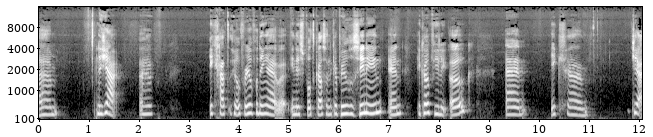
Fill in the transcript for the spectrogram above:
Um, dus ja. Uh, ik ga het heel, voor heel veel dingen hebben in deze podcast. En ik heb er heel veel zin in. En ik hoop jullie ook. En ik. Uh, ja.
